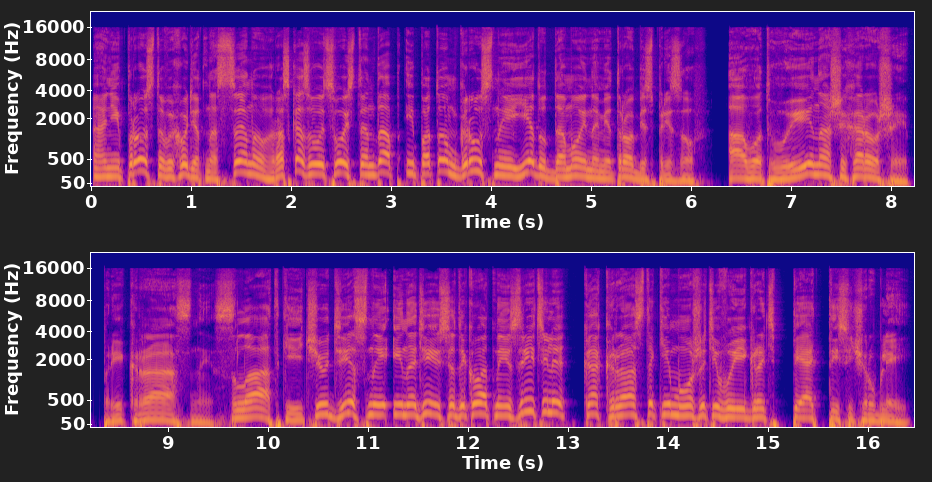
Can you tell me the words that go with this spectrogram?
Они просто выходят на сцену, рассказывают свой стендап и потом грустные едут домой на метро без призов. А вот вы, наши хорошие, прекрасные, сладкие, чудесные и, надеюсь, адекватные зрители, как раз-таки можете выиграть 5000 рублей.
